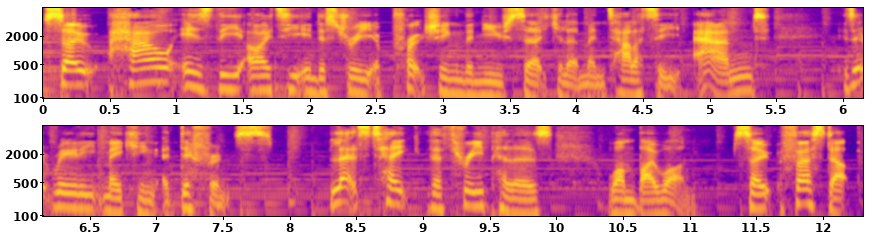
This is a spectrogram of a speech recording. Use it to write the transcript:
So, how is the IT industry approaching the new circular mentality? And is it really making a difference? Let's take the three pillars one by one. So, first up,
